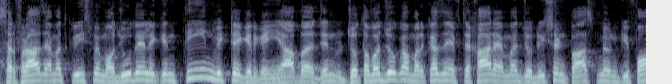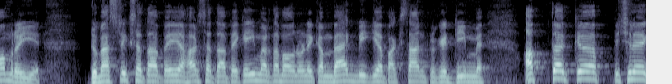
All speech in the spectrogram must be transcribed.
सरफराज अहमद क्रीज पे मौजूद हैं, लेकिन तीन विकटें गिर गई हैं। अब जिन, जो तवज्जो का मरकज है इफ्तार अहमद, जो रिसेंट पास्ट में उनकी फॉर्म रही है डोमेस्टिक सतह पे या हर सतह पे कई मरतबा उन्होंने कम भी किया पाकिस्तान क्रिकेट टीम में। अब तक, पिछले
